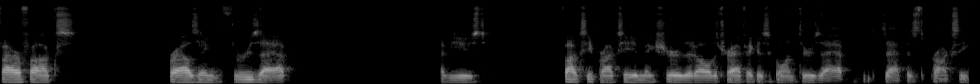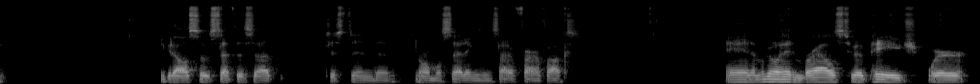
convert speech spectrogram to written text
Firefox browsing through Zap. I've used Foxy Proxy to make sure that all the traffic is going through Zap. Zap is the proxy. You could also set this up just in the normal settings inside of Firefox. And I'm going to go ahead and browse to a page where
